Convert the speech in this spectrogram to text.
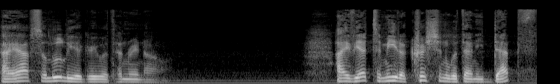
I absolutely agree with Henry Nouwen. I have yet to meet a Christian with any depth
